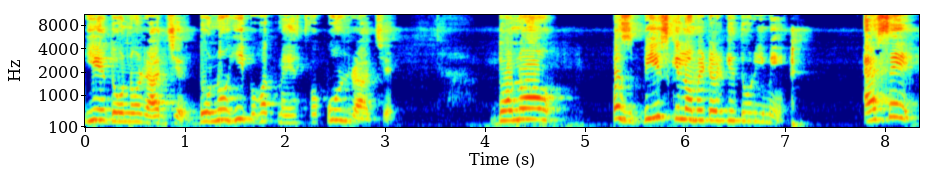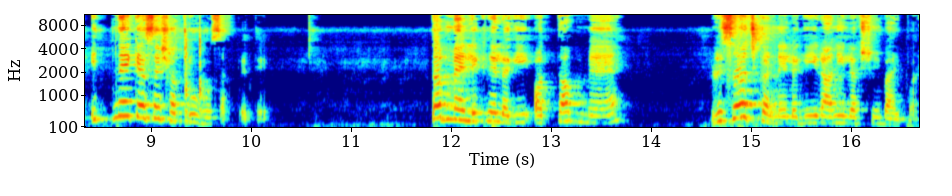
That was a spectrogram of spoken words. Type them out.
ये दोनों राज्य, दोनों ही बहुत महत्वपूर्ण राज्य। दोनों बस 20 किलोमीटर की दूरी में ऐसे इतने कैसे शत्रु हो सकते थे? तब मैं लिखने लगी और तब मैं रिसर्च करने लगी रानी लक्ष्मीबाई पर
